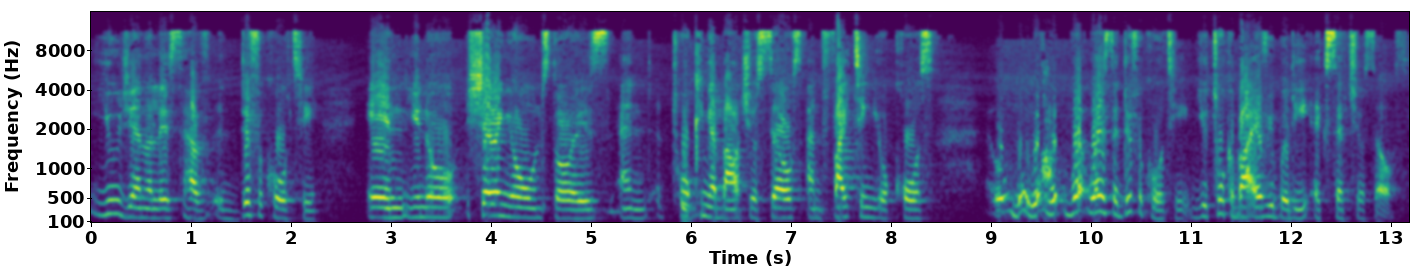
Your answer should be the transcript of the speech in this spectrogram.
you journalists have difficulty? in you know sharing your own stories and talking about yourselves and fighting your cause where's the difficulty you talk about everybody except yourself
